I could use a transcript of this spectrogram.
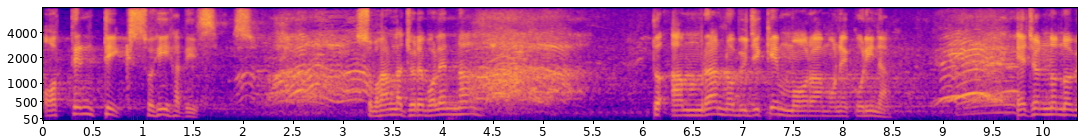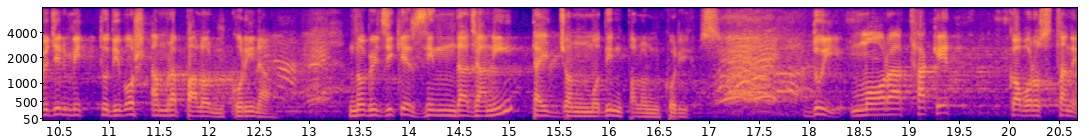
অথেন্টিক সহি হাদিস। সুবহানাল্লাহ, জোরে বলেন না। তো আমরা নবীজিকে মরা মনে করি না। এজন্য নবীজির মৃত্যু দিবস আমরা পালন করি না। নবীজিকে জিন্দা জানি, তাই জন্মদিন পালন করি। দুই, মরা থাকে কবরস্থানে।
